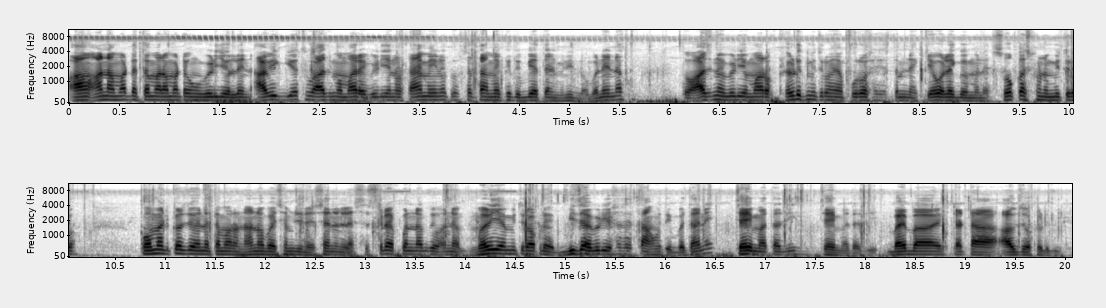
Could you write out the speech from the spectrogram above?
આ આના માટે તમારા માટે હું વીડિયો લઈને આવી ગયો છું. આજમાં મારે વિડીયોનો ટાઈમ નહોતો, છતાં મેં કીધું બે ત્રણ મિનિટનો બનાવી નાખું. તો આજનો વીડિયો મારો ખેડૂત મિત્રો અહીંયા પૂરો થશે તમને કેવો લાગ્યો મને ચોક્કસપણે મિત્રો કોમેન્ટ કરજો અને તમારો નાનો ભાઈ સમજીને ચેનલને સબસ્ક્રાઈબ કરી નાખજો. અને મળીએ મિત્રો આપણે બીજા વીડિયો સાથે. ત્યાં સુધી બધાને જય માતાજી જય માતાજી. બાય બાય ટાટા આવજો ખેડૂત.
